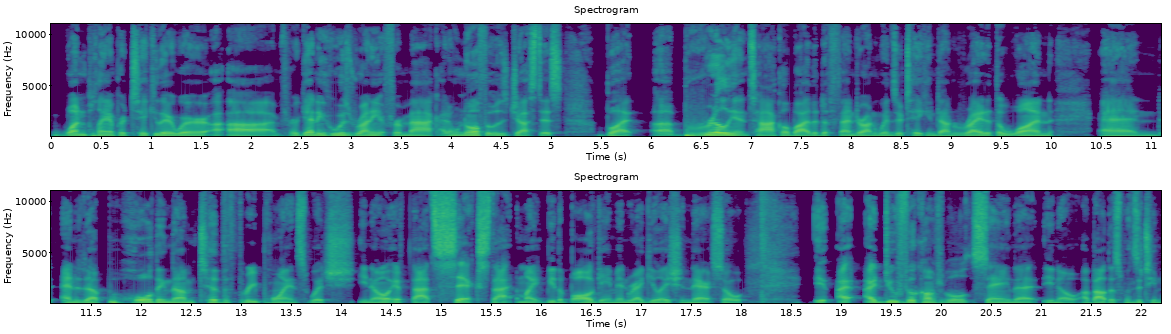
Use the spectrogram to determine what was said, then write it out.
One play in particular where uh, I'm forgetting who was running it for Mac. I don't know if it was Justice, but a brilliant tackle by the defender on Windsor, taking down right at the one and ended up holding them to the three points which you know if that's six that might be the ball game in regulation there so it, I, I do feel comfortable saying that you know about this Windsor team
